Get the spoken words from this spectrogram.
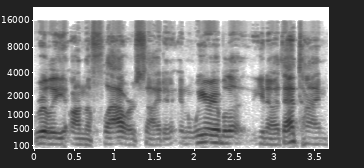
really on the flower side. And, and we were able to, you know, at that time,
